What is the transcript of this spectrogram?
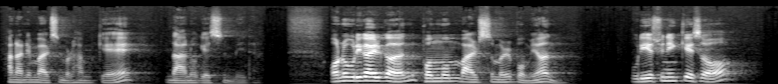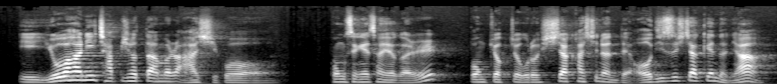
하나님 말씀을 함께 나누겠습니다. 오늘 우리가 읽은 본문 말씀을 보면 우리 예수님께서 이 요한이 잡히셨다을 아시고 공생의 사역을 본격적으로 시작하시는데 어디서 시작했느냐?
